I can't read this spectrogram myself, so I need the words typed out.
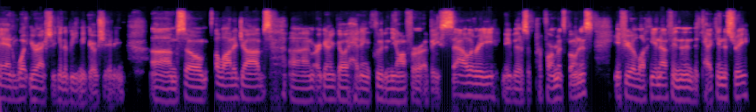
and what you're actually going to be negotiating. Um, so a lot of jobs um, are going to go ahead and include in the offer a base salary. Maybe there's a performance bonus. If you're lucky enough in, in the tech industry,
